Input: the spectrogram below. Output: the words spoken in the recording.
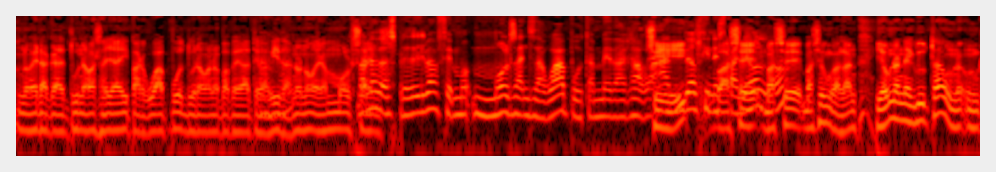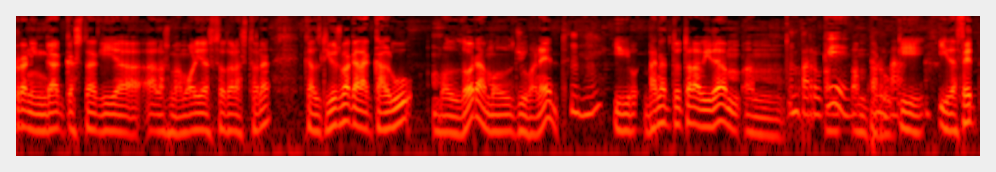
no era que tu anaves allà i per guapo et donaven el paper de la teva Ahà. vida, no, no, eren molts Bueno, anys. després ell va fer mo molts anys de guapo, també, de galant Sí, del cine va espanyol, ser, va, no? ser, va ser un galant. Hi ha una anècdota, un, un running gag que està aquí a, a les memòries tota l'estona, que el tio es va quedar calvo molt d'hora, molt jovenet, i va anar tota la vida amb... Amb, Amb perruquí? Amb, amb perruquí. I, de fet,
